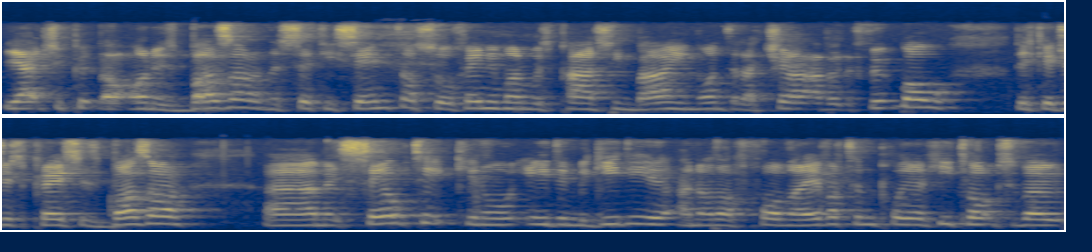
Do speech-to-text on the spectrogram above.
He actually put that on his buzzer in the city centre, so if anyone was passing by and wanted a chat about the football, they could just press his buzzer. Um, at Celtic, you know, Aidan McGeady, another former Everton player, he talks about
